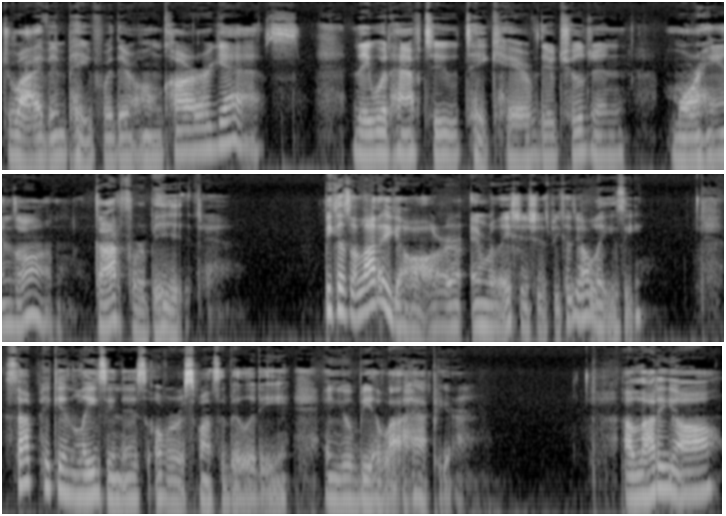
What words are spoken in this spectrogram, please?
drive and pay for their own car or gas. They would have to take care of their children more hands on. God forbid. Because a lot of y'all are in relationships because y'all lazy. Stop picking laziness over responsibility and you'll be a lot happier. A lot of y'all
